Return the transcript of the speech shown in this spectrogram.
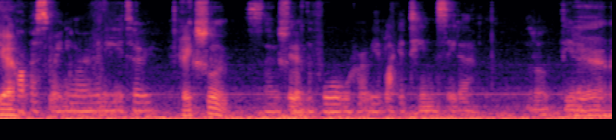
Yeah. proper screening room in here too. Excellent. So instead of the four, we'll probably have like a ten seater little theatre.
